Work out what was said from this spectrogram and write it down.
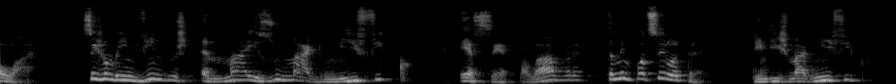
Olá, sejam bem-vindos a mais um magnífico, essa é a palavra, também pode ser outra. Quem diz magnífico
